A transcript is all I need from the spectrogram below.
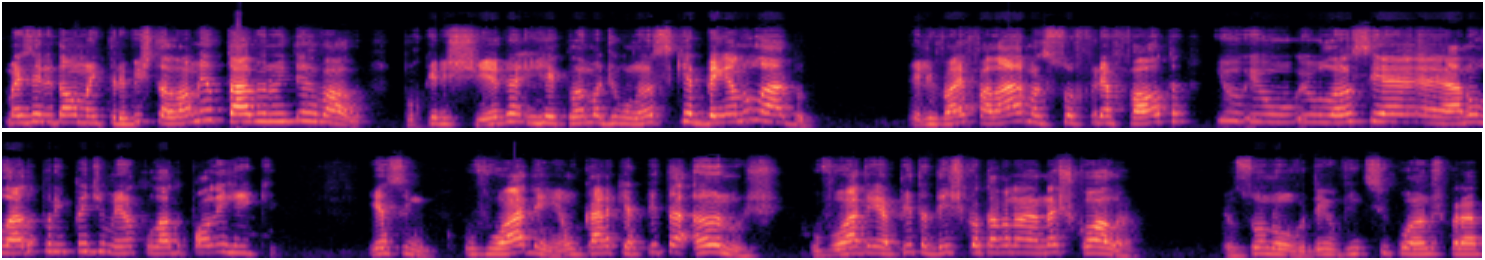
Mas ele dá uma entrevista lamentável no intervalo, porque ele chega e reclama de um lance que é bem anulado. Ele vai falar, ah, mas a falta, e o, e o, e o lance é, é anulado por impedimento lá do Paulo Henrique. E assim, o Voaden é um cara que apita anos. O Voaden apita desde que eu estava na, na escola. Eu sou novo, tenho 25 anos para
